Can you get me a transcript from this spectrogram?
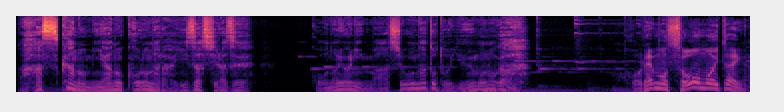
アスカの宮の頃ならいざ知らずこの世に魔性などというものが。俺もそう思いたいが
